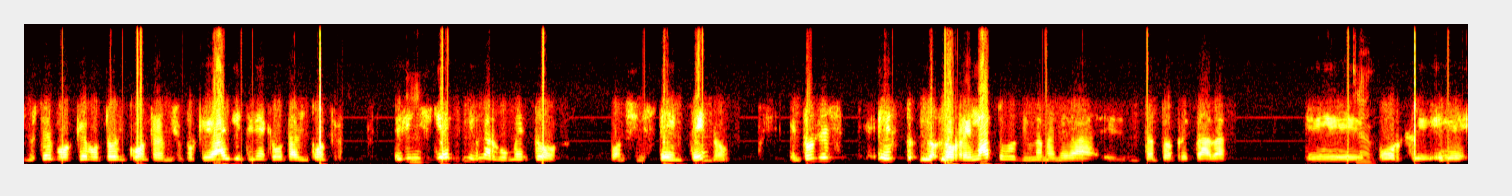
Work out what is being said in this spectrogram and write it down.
¿y usted por qué votó en contra? Me dijo, porque alguien tenía que votar en contra. Es decir, ni siquiera tenía un argumento consistente, ¿no? Entonces, esto lo, relato de una manera eh, un tanto apretada eh, porque eh,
